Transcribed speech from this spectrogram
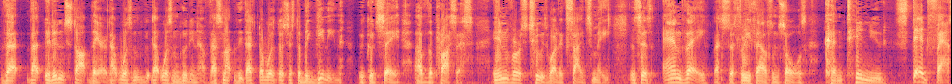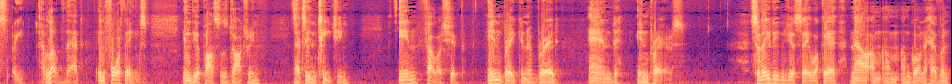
that, that it didn't stop there. That wasn't, that wasn't good enough. That's not, the, that, that was that's just the beginning, we could say, of the process. In verse 2 is what excites me. It says, and they, that's the 3,000 souls continued steadfastly. I love that in four things in the apostles' doctrine, that's in teaching, in fellowship, in breaking of bread, and in prayers. So they didn't just say, okay, now I'm, I'm, I'm going to heaven,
